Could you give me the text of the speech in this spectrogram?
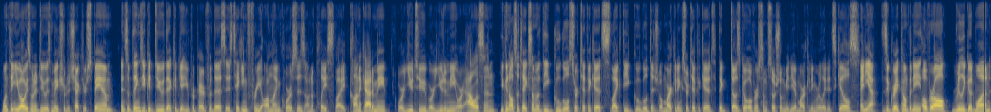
one thing you always want to do is make sure to check your spam. And some things you could do that could get you prepared for this is taking free online courses on a place like Khan Academy or YouTube or Udemy or Alison. You can also take some of the Google certificates like the Google Digital Marketing Certificate that does go over some social media marketing related skills. And yeah, it's a great company. Overall, really good one.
